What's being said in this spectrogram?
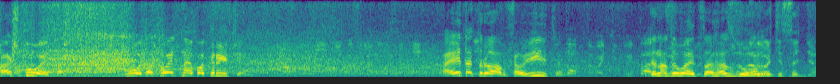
А что это? Вот асфальтное покрытие. А это травка, вы видите? Это называется газон. Давайте сойдем.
